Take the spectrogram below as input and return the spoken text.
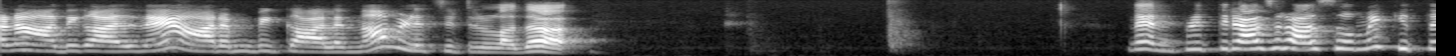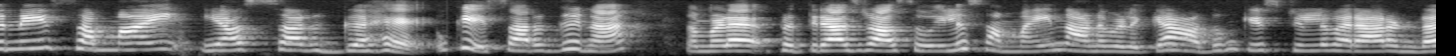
ആണ് ആദ്യകാലിനെ ആരംഭിക്കാലം എന്നാ വിളിച്ചിട്ടുള്ളത്. ദെൻ പൃഥ്വിരാജ് രാസോമേ കിത്തനെ സമായി യാ സർഗ ഹെ ഓക്കെ സർഗന നമ്മുടെ പൃഥ്വിരാജ് രാസോയിൽ സമയി എന്നാണ് വിളിക്കുക അതും ക്വസ്റ്റ്യനിൽ വരാറുണ്ട്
